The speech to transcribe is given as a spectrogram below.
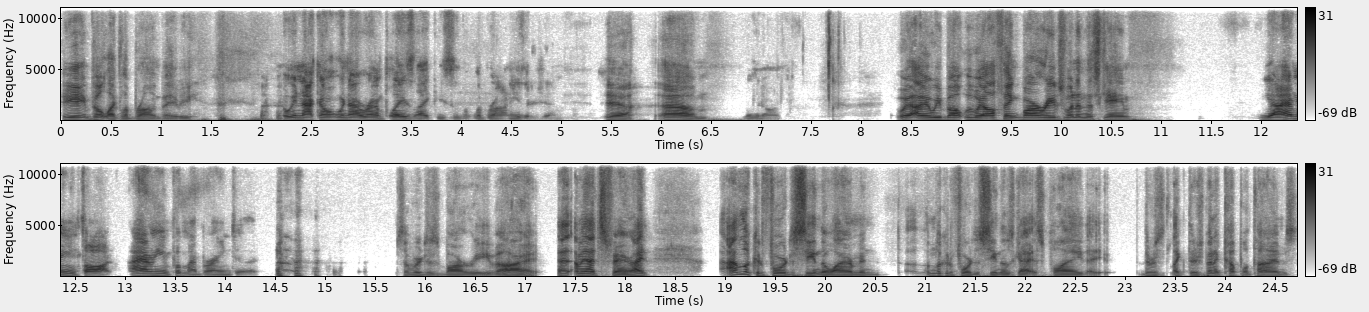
He ain't built like LeBron, baby. we're not going. We're not running plays like he's LeBron either, Jim. Yeah. Um. Moving on. Well, I mean, we both we all think Barr-Reeves winning this game, Yeah, I haven't even thought. I haven't even put my brain to it. so we're just Barr-Reeve. All right. I, mean, that's fair. I I'm looking forward to seeing the Wireman. I'm looking forward to seeing those guys play. There's like there's been a couple times,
